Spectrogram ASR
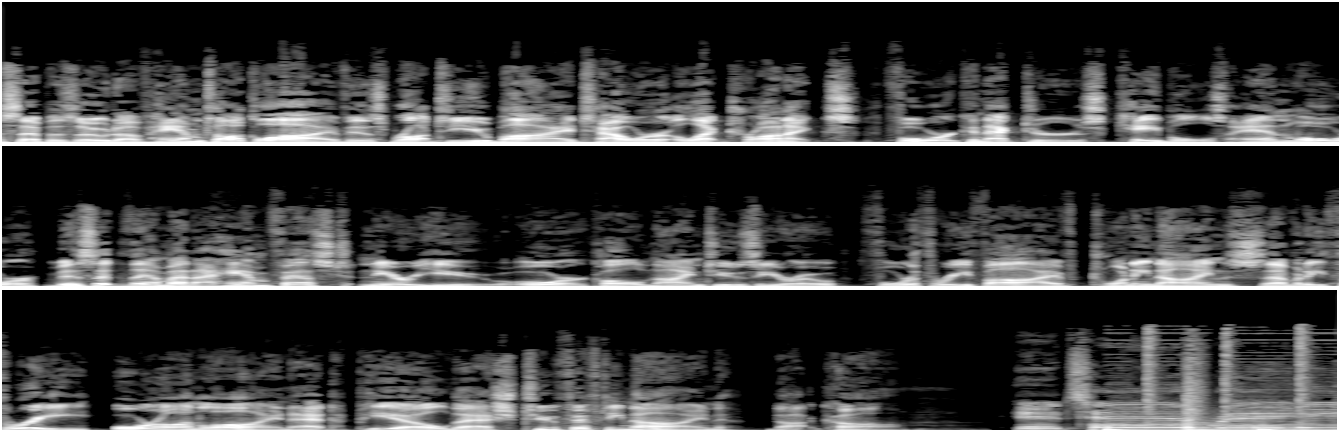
This episode of Ham Talk Live is brought to you by Tower Electronics. For connectors, cables, and more, visit them at a Hamfest near you or call 920-435-2973 or online at pl-259.com. It's Ham Radio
